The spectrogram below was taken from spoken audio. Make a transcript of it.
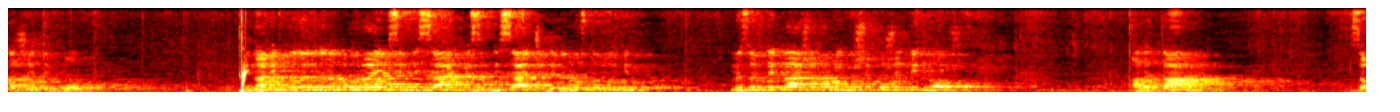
та жити Богом. І навіть коли людина помирає в 70, 80 чи 90 років, ми завжди кажемо, би ще пожити довше. Але там, за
